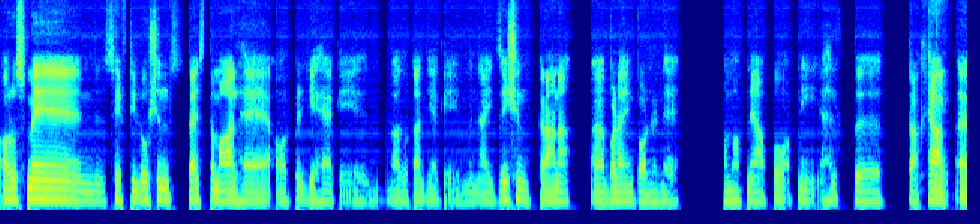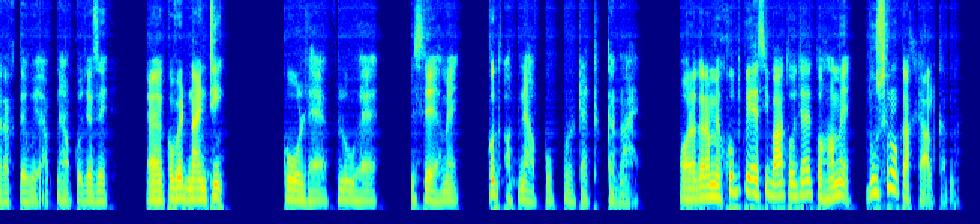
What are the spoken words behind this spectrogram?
اور اس میں سیفٹی لوشنس کا استعمال ہے اور پھر یہ ہے کہ بعض اوقات یہ کہ امیونائزیشن کرانا بڑا امپورٹنٹ ہے۔ ہم اپنے آپ کو اپنی ہیلتھ کا خیال رکھتے ہوئے اپنے آپ کو جیسے کووڈ نائنٹین کولڈ ہے فلو ہے، اس سے ہمیں خود اپنے آپ کو پروٹیکٹ کرنا ہے۔ اور اگر ہمیں خود کوئی ایسی بات ہو جائے تو ہمیں دوسروں کا خیال کرنا ہے۔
